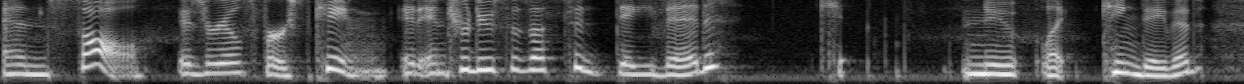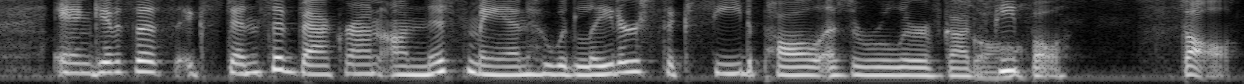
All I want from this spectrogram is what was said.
and Saul, Israel's first king. It introduces us to David, new like King David, and gives us extensive background on this man who would later succeed Paul as the ruler of God's Saul. people. Saul.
